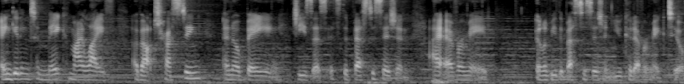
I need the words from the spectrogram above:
and getting to make my life about trusting and obeying Jesus. It's the best decision I ever made. It'll be the best decision you could ever make, too.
